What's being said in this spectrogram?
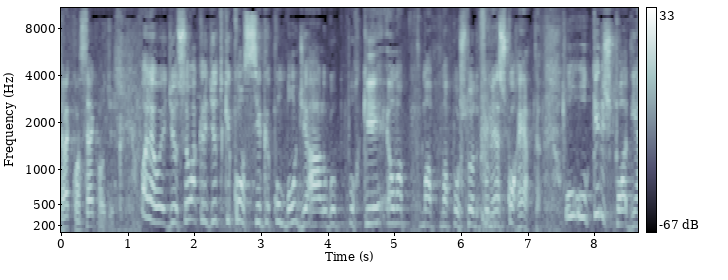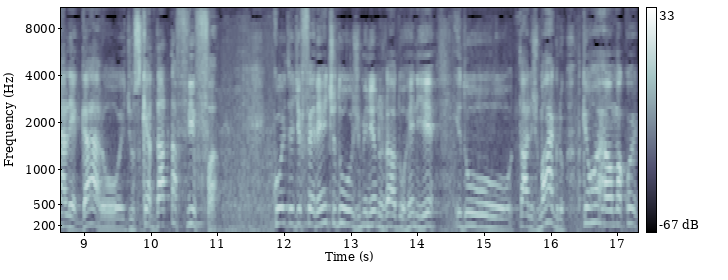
Será que consegue, Valdir? Olha, Edilson, eu acredito que consiga com bom diálogo, porque é uma, uma, uma postura do Fluminense correta. O, o que eles podem alegar, Edilson, que é data FIFA. Coisa diferente dos meninos lá do Renier e do Thales Magno, porque é uma, é uma, co-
